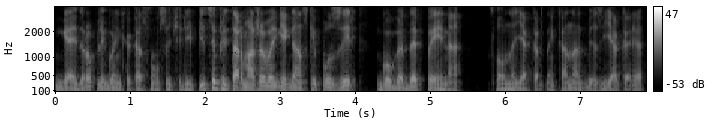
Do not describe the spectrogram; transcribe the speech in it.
Гайдроп легонько коснулся черепицы, притормаживая гигантский пузырь Гуга де Пейна, словно якорный канат без якоря,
